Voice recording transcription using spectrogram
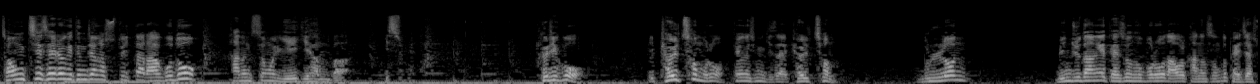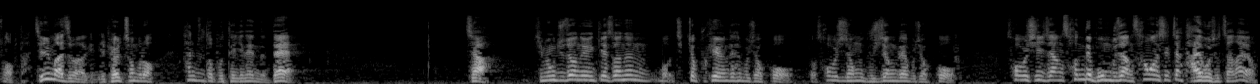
정치 세력이 등장할 수도 있다라고도 가능성을 얘기한 바 있습니다. 그리고 이 별첨으로 경향신문 기사의 별첨 물론 민주당의 대선 후보로 나올 가능성도 배제할 수는 없다. 제일 마지막에 이 별첨으로 한 줄 더 보태긴 했는데 자 김용주 전 의원께서는 뭐 직접 국회의원도 해보셨고 또 서울시 정무 부시장도 해보셨고 서울시장 선대본부장 상황실장 다 해보셨잖아요.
